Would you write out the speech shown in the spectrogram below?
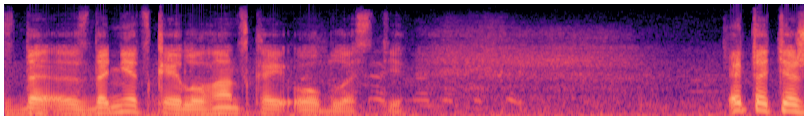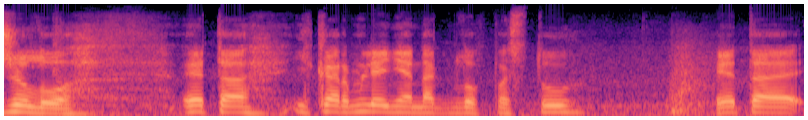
с До- с Донецкой и Луганской области. Это тяжело. Это и кормление на блокпосту, это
